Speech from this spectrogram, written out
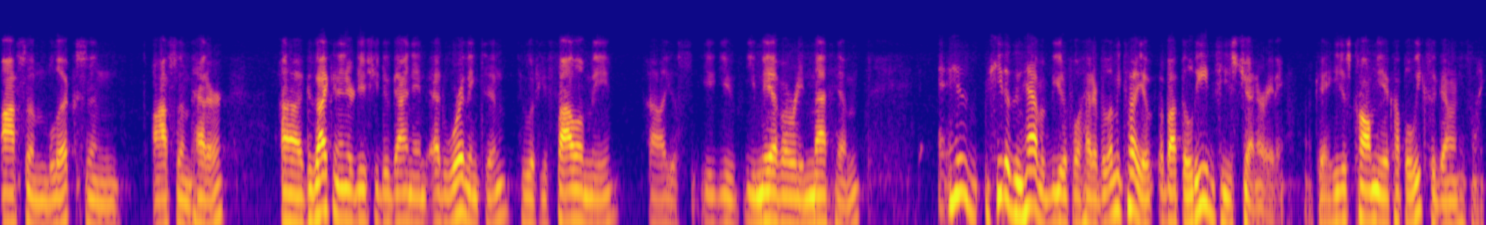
awesome looks and awesome header, because uh, I can introduce you to a guy named Ed Worthington, who if you follow me Uh, you, you, you may have already met him. His, he doesn't have a beautiful header, but let me tell you about the leads he's generating. Okay, he just called me a couple weeks ago, and he's like,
